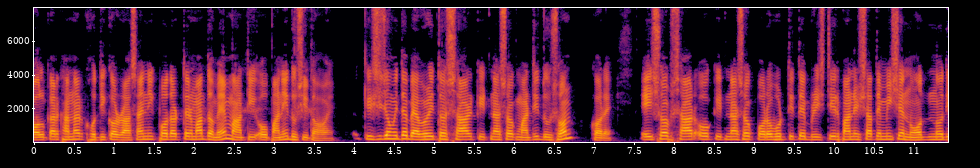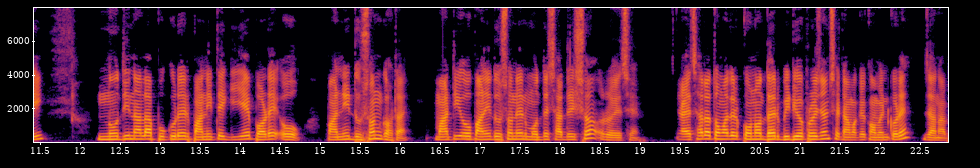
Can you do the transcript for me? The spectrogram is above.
কলকারখানার ক্ষতিকর রাসায়নিক পদার্থের মাধ্যমে মাটি ও পানি দূষিত হয়। কৃষিজমিতে ব্যবহৃত সার, কীটনাশক মাটি দূষণ করে। এইসব সার ও কীটনাশক পরবর্তীতে বৃষ্টির পানির সাথে মিশে নদ, নদী নদী নালা পুকুরের পানিতে গিয়ে পড়ে ও পানি দূষণ ঘটায়। মাটি ও পানি দূষণের মধ্যে সাদৃশ্য রয়েছে। এছাড়া তোমাদের কোন অধ্যায়ের ভিডিও প্রয়োজন সেটা আমাকে কমেন্ট করে জানাবে।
